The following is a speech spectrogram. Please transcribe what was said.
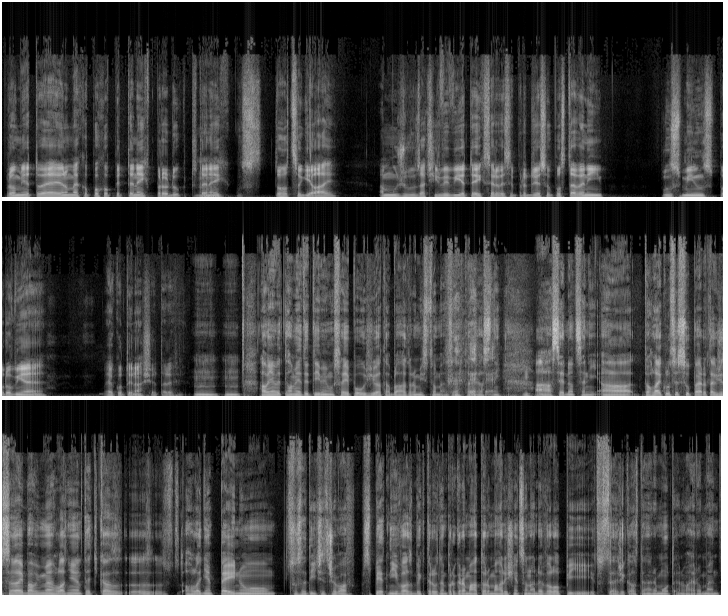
pro mě to je jenom jako pochopit ten jejich produkt, mm. ten mhm. jejich kus toho, co dělají a můžu začít vyvíjet jejich servisy, protože jsou postavený plus minus podobně jako ty naše tady. Hmm, hmm. Hlavně, hlavně ty týmy musí používat tablátor místo meze, to je jasný. A sjednocený. A tohle je kluci super, takže se tady bavíme hlavně teďka ohledně painu, co se týče třeba zpětné vazby, kterou ten programátor má, když něco nadevelopí, co jste říkal, ten remote environment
